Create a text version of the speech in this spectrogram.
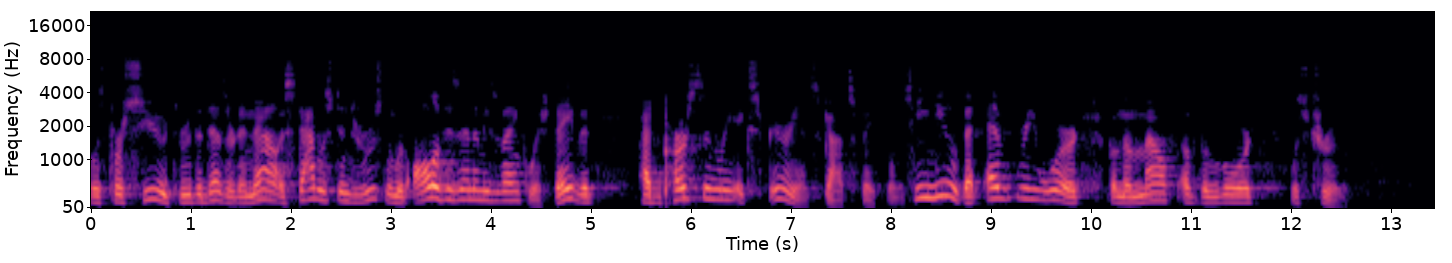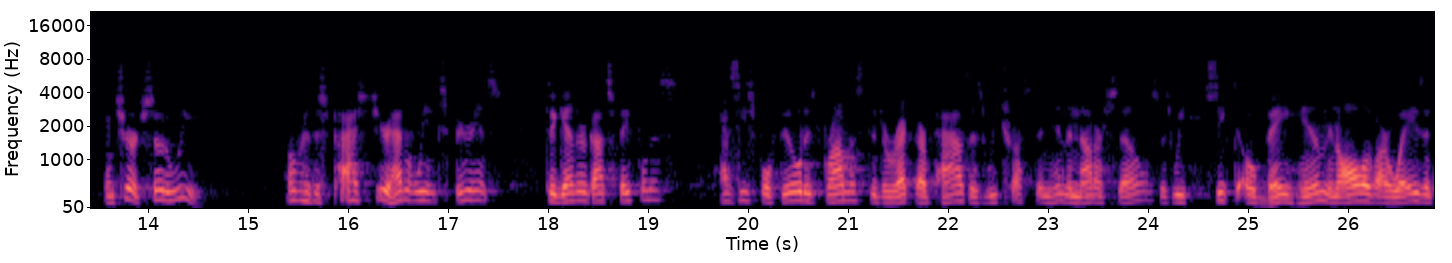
was pursued through the desert and now established in Jerusalem with all of his enemies vanquished. David had personally experienced God's faithfulness. He knew that every word from the mouth of the Lord was true. And, church, so do we. Over this past year, haven't we experienced together God's faithfulness? As He's fulfilled His promise to direct our paths as we trust in Him and not ourselves, as we seek to obey Him in all of our ways. And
